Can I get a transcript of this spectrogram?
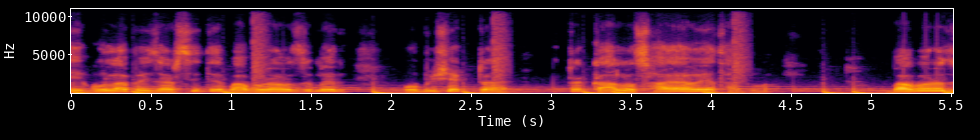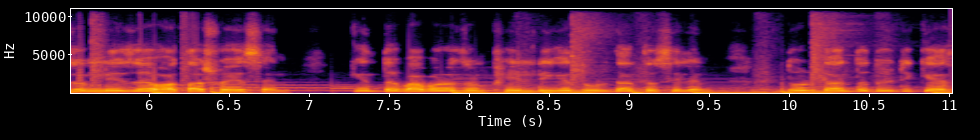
এই গোলাপি জার্সিতে বাবর আজমের অভিষেকটা একটা কালো ছায়া হয়ে থাকল। বাবর আজম নিজে হতাশ হয়েছেন, কিন্তু বাবর আজম ফিল্ডিংয়ে দুর্দান্ত ছিলেন। দুর্দান্ত দুইটি ক্যাচ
